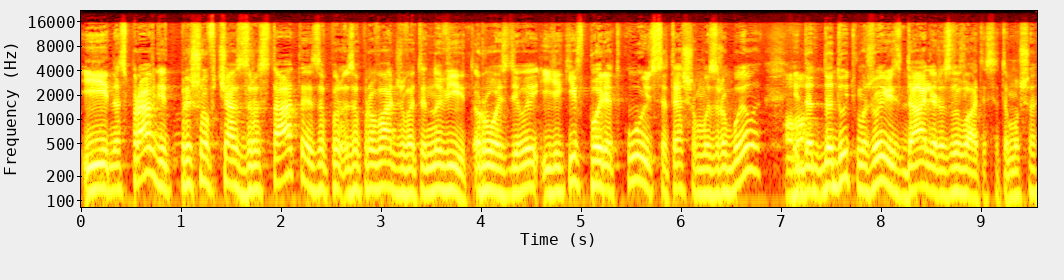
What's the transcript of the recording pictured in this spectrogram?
І насправді прийшов час зростати, запр- запроваджувати нові розділи, і які впорядкують все те, що ми зробили, і да- дадуть можливість далі розвиватися. Тому що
